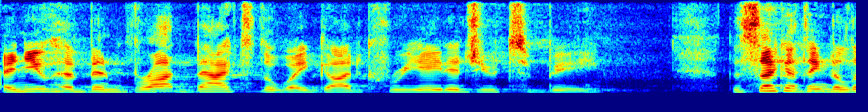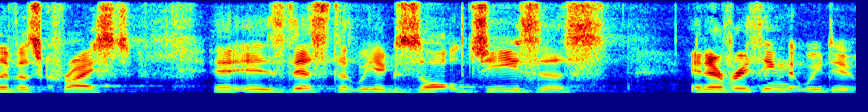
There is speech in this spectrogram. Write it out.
and you have been brought back to the way God created you to be. The second thing to live as Christ is this that we exalt Jesus in everything that we do.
